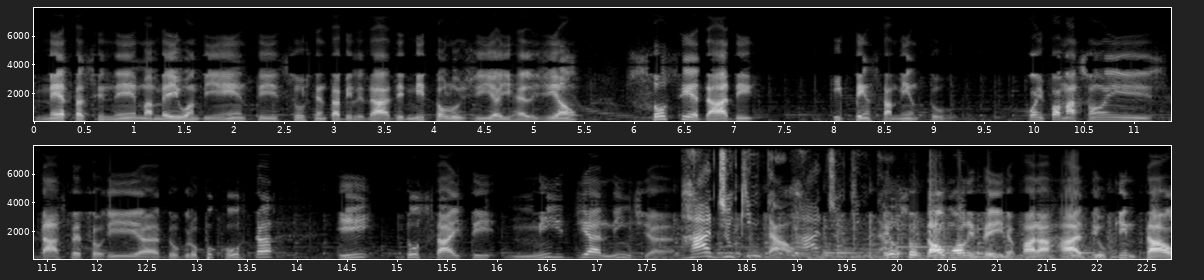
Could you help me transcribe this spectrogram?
metacinema, meio ambiente, sustentabilidade, mitologia e religião, sociedade e pensamento. Com informações da assessoria do Grupo Curta e do site Mídia Ninja. Rádio Quintal. Rádio Quintal. Eu sou Dalmo Oliveira para a Rádio Quintal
